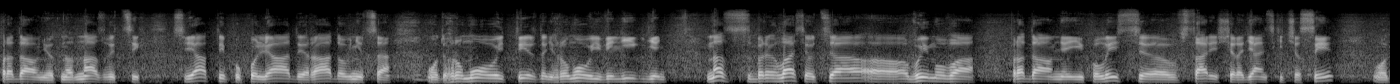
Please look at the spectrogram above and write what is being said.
прадавньої, от назви цих свят, типу коляди, радовниця, от громовий тиждень, громовий великдень. У нас збереглася оця е, вимова прадавня і колись е, в старі ще радянські часи от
